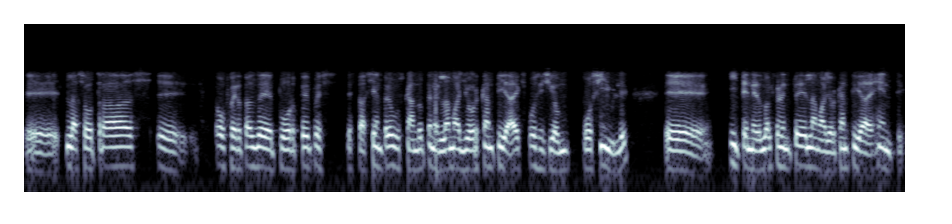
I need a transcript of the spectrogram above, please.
eh, las otras ofertas de deporte, pues está siempre buscando tener la mayor cantidad de exposición posible y tenerlo al frente de la mayor cantidad de gente.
